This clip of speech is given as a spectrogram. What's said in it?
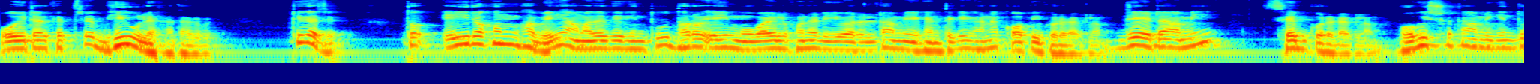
ওইটার ক্ষেত্রে ভিউ লেখা থাকবে। ঠিক আছে? তো এই রকমভাবেই আমাদেরকে কিন্তু ধরো এই মোবাইল ফোনের ইউআরএলটা আমি এখান থেকে এখানে কপি করে রাখলাম। যে এটা আমি সেভ করে রাখলাম। ভবিষ্যতে আমি কিন্তু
